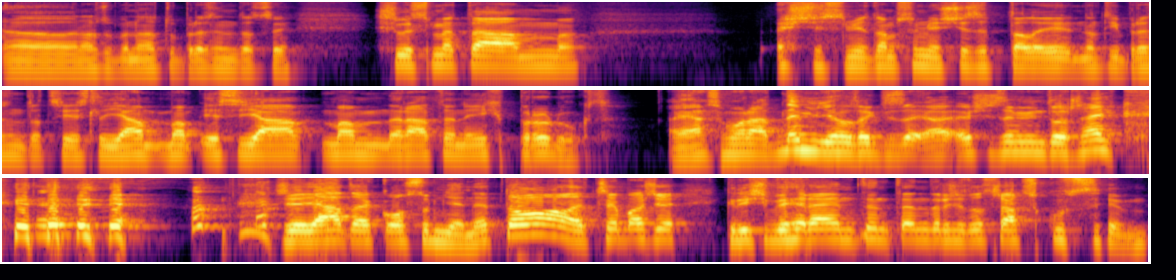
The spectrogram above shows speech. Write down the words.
eh, na tu, na tu prezentaci. Šli jsme tam, ještě se mě tam se mě ještě zeptali na té prezentaci, jestli já, mám, jestli já mám rád ten jejich produkt. A já jsem ho rád neměl, takže já, ještě jsem jim to řekl. že já to jako osobně ne to, ale třeba, že když vyhrajem ten tender, že to třeba zkusím.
